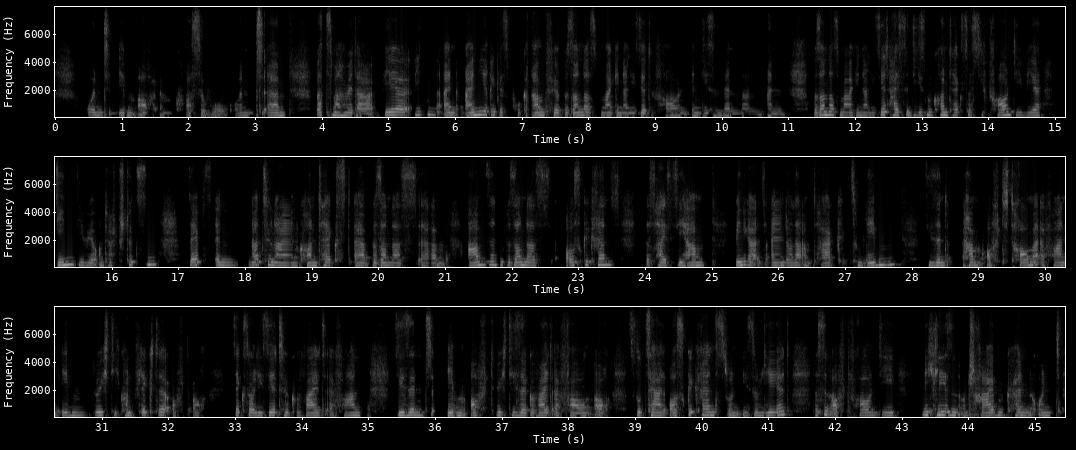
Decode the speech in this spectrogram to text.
und eben auch im Kosovo. Und ähm, was machen wir da? Wir bieten ein einjähriges Programm für besonders marginalisierte Frauen in diesen Ländern an. Besonders marginalisiert heißt in diesem Kontext, dass die Frauen, die wir dienen, die wir unterstützen, selbst im nationalen Kontext äh, besonders ähm, arm sind, besonders ausgegrenzt. Das heißt, sie haben weniger als ein Dollar am Tag zum Leben. Sie sind, haben oft Trauma erfahren, eben durch die Konflikte, oft auch sexualisierte Gewalt erfahren. Sie sind eben oft durch diese Gewalterfahrung auch sozial ausgegrenzt und isoliert. Das sind oft Frauen, die nicht lesen und schreiben können und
